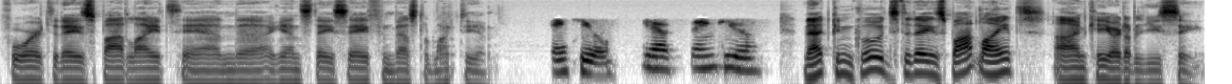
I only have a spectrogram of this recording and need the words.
for today's spotlight. And uh, again, stay safe and best of luck to you. Thank you. Yes, thank you. That concludes today's spotlight on KRWC.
